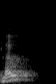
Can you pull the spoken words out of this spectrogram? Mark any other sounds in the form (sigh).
Hello?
